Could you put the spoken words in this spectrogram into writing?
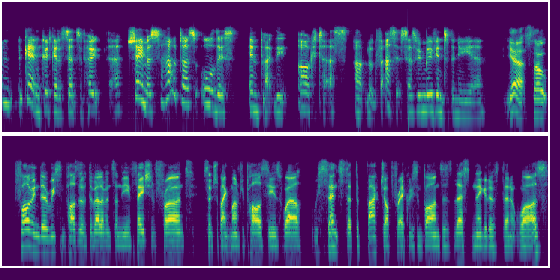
And again, could get a sense of hope there. Seamus, how does all this impact the Architas outlook for assets as we move into the new year? Yeah, so following the recent positive developments on the inflation front, central bank monetary policy as well, we sense that the backdrop for equities and bonds is less negative than it was.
